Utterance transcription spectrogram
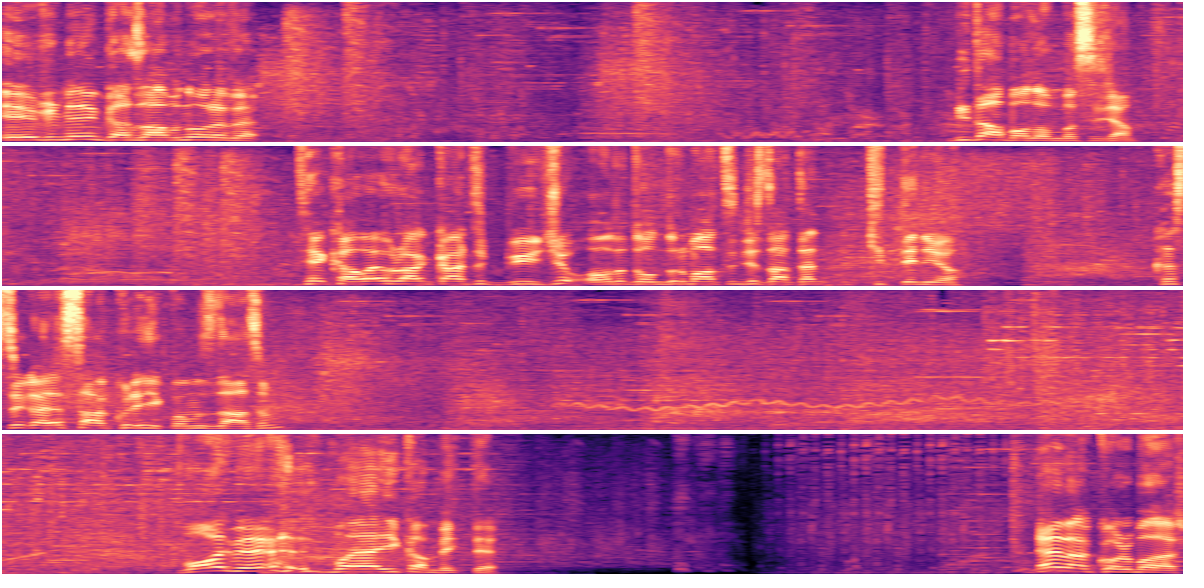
Evrimlerin gazabına uğradı. Bir daha balon basacağım. Tek havaya vuran kartı büyücü. Ona da dondurma atınca zaten kilitleniyor. Kasırgayla sağ yıkmamız lazım. Vay be bayağı iyi comeback'ti. Hemen korumalar.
